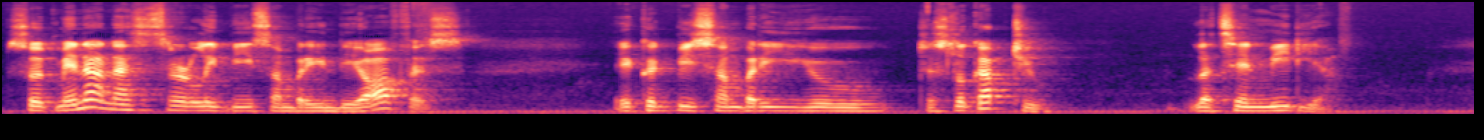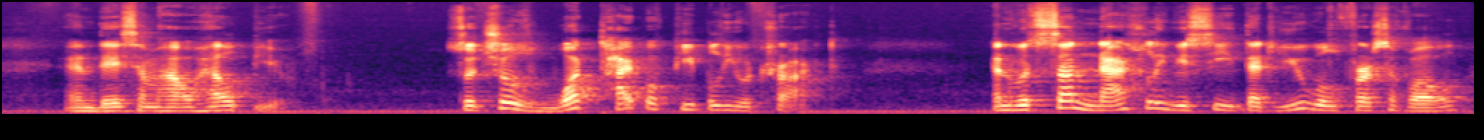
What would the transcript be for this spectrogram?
So it may not necessarily be somebody in the office. It could be somebody you just look up to, let's say in media, and they somehow help you so it shows what type of people you attract. And with Sun, naturally, we see that you will, first of all,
